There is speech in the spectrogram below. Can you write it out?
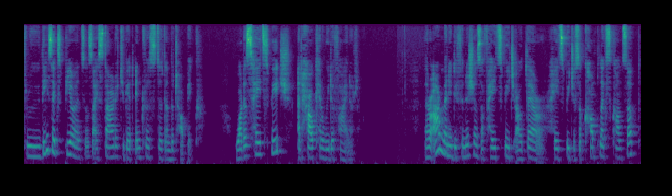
Through these experiences, I started to get interested in the topic. What is hate speech and how can we define it? There are many definitions of hate speech out there. Hate speech is a complex concept,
